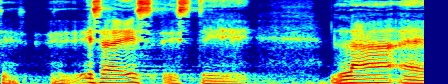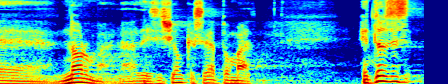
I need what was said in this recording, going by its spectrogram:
Eh, esa es este, la eh, norma, la decisión que se ha tomado. Entonces,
